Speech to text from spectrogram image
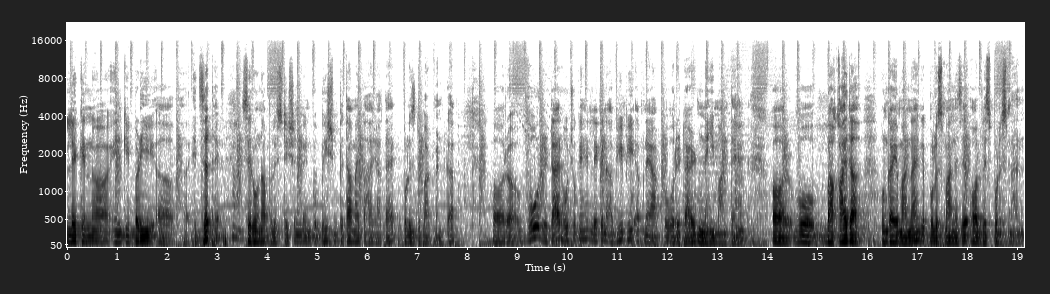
लेकिन इनकी बड़ी इज़्ज़त है। सिरोना पुलिस स्टेशन में इनको भीष्म पितामह कहा जाता है पुलिस डिपार्टमेंट का। और वो रिटायर हो चुके हैं लेकिन अभी भी अपने आप को वो रिटायर्ड नहीं मानते हैं। और वो बाकायदा उनका ये मानना है कि policeman is a always policeman.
